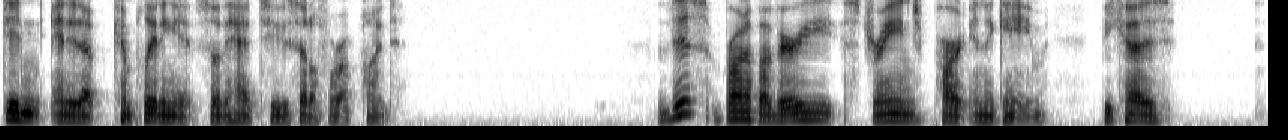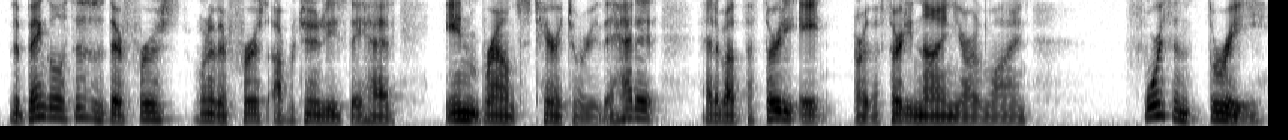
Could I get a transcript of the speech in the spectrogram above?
didn't ended up completing it, so they had to settle for a punt. This brought up a very strange part in the game because the Bengals, this was their first one of their first opportunities they had in Browns territory. They had it at about the 38 or the 39 yard line Fourth and three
